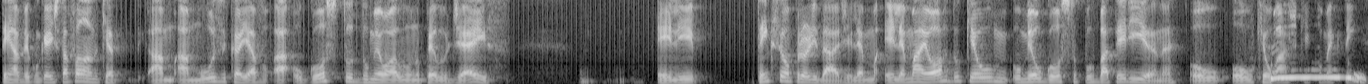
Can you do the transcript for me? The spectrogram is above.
tem a ver com o que a gente está falando, que a, a, a música e a, a, o gosto do meu aluno pelo jazz, ele tem que ser uma prioridade. Ele é, ele é maior do que o, o meu gosto por bateria, né? Ou, ou o que eu acho que como é que tem.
